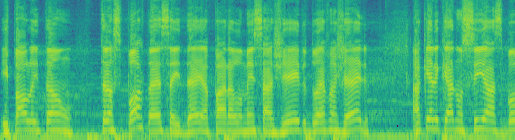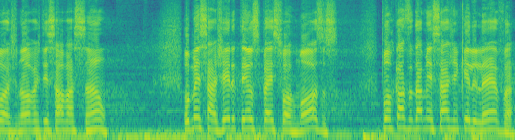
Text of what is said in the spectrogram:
E Paulo então transporta essa ideia para o mensageiro do evangelho, aquele que anuncia as boas novas de salvação. O mensageiro tem os pés formosos por causa da mensagem que ele leva,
